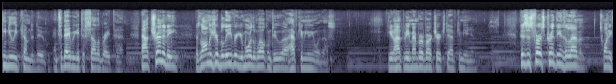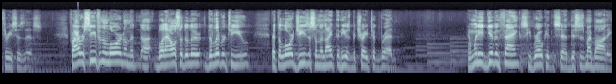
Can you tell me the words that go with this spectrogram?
he knew he'd come to do. And today we get to celebrate that. Now, Trinity, as long as you're a believer, you're more than welcome to uh, have communion with us. You don't have to be a member of our church to have communion. This is 1 Corinthians 11 23 says this For I received from the Lord on the, uh, what I also deli- delivered to you, that the Lord Jesus, on the night that he was betrayed, took bread. And when he had given thanks, he broke it and said, This is my body,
